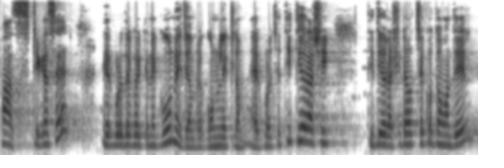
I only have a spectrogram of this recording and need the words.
পাঁচ, ঠিক আছে? এরপরে দেখো এখানে গুণ, এই যে আমরা গুণ লিখলাম। এরপর হচ্ছে তৃতীয় রাশি। তৃতীয় রাশিটা হচ্ছে কত আমাদের?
